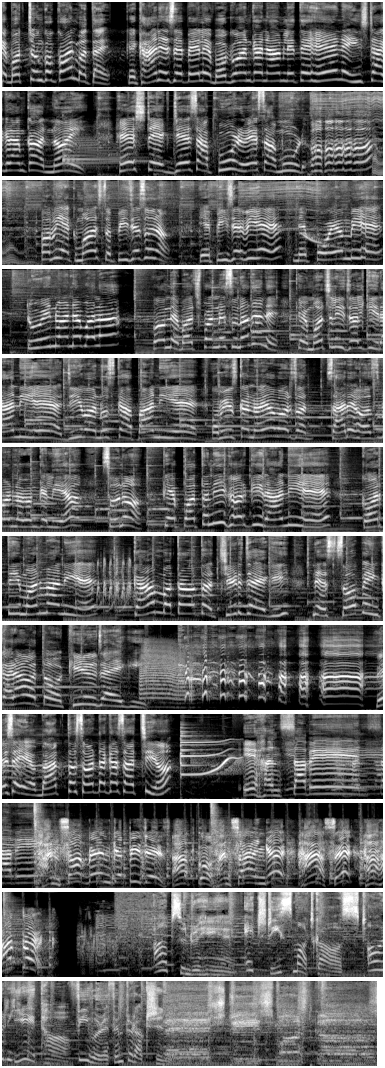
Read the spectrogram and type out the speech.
के बच्चों को कौन बताए? कि खाने से पहले भगवान का नाम लेते हैं ने इंस्टाग्राम का? नहीं। हैशटैग जैसा फ़ूड, वैसा मूड अभी एक मस्त पीजे सुना। ये पीजे भी है, ने पोयम भी है। टू इन वन है बोला। हमने बचपन में सुना था ने, कि मछली जल की रानी है, जीवन उसका पानी है। अभी उसका नया वर्जन सारे हस्बैंड लोगों के लिए। हाँ। सुनो, कि पत्नी घर की रानी है करती मनमानी है। काम बताओ तो चिढ़ जाएगी ने शॉपिंग कराओ तो खिल जाएगी। वैसे ये बात तो सौ टका सच्ची हो? ए हंसा बे। हंसा बे। हंसा बेन के पीछे आपको हंसाएँगे हाँ से हाँ हाँ तक। आप सुन रहे हैं एच डी स्मार्ट कास्ट और ये था fever F production HD smart Smartcast.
